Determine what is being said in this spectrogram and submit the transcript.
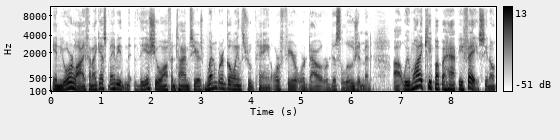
in your life. And I guess maybe the issue oftentimes here is when we're going through pain or fear or doubt or disillusionment, uh, we want to keep up a happy face. You know,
